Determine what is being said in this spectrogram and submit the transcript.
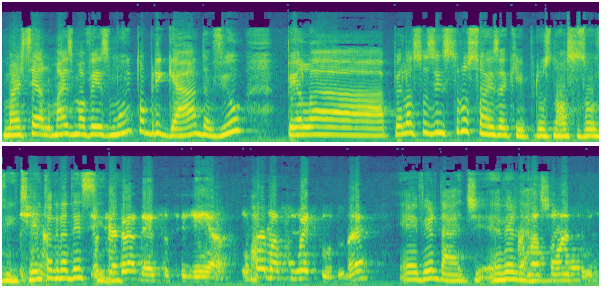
Marcelo, mais uma vez, muito obrigada, viu? Pela, pelas suas instruções aqui para os nossos ouvintes. Cidinha, muito agradecido. Eu que agradeço, Cidinha. Informação ah. é tudo, né? É verdade, é verdade. Informação é tudo.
